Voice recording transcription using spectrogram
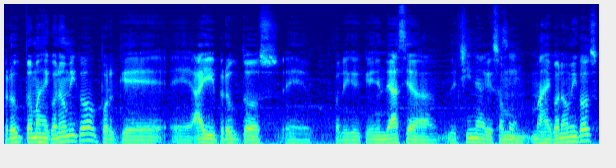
producto más económico porque hay productos que, vienen de Asia, de China, que son más económicos,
